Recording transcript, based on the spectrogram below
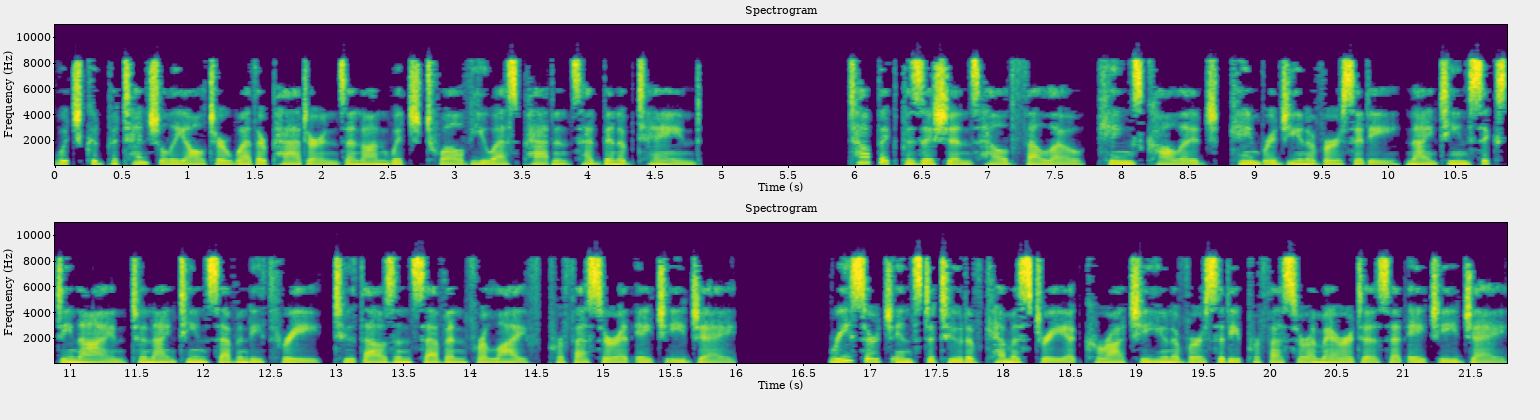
which could potentially alter weather patterns and on which 12 U.S. patents had been obtained. Topic positions held Fellow, King's College, Cambridge University 1969 to 1973, 2007 for life Professor at H.E.J. Research Institute of Chemistry at Karachi University Professor Emeritus at HEJ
